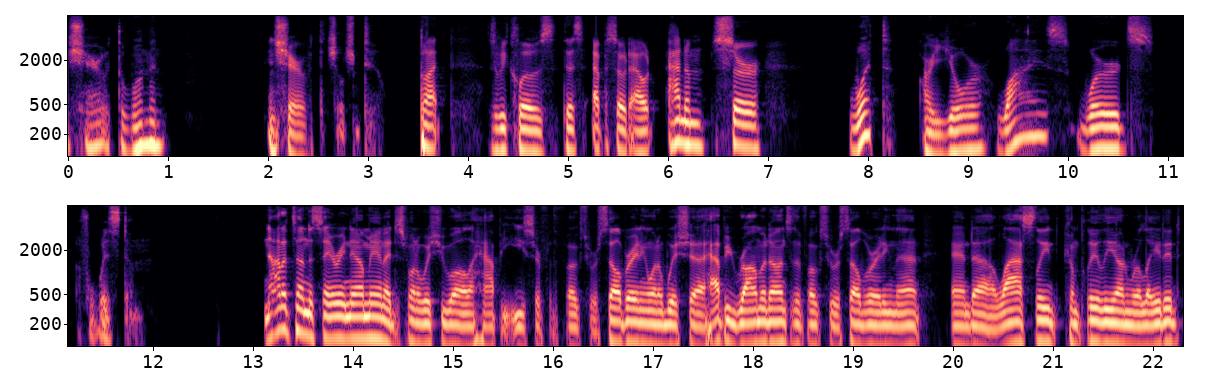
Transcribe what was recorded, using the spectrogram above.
You share it with the woman and share it with the children too. But as we close this episode out, Adam, sir, what are your wise words of wisdom? Not a ton to say right now, man. I just want to wish you all a happy Easter for the folks who are celebrating. I want to wish a happy Ramadan to the folks who are celebrating that. And uh, lastly, completely unrelated,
